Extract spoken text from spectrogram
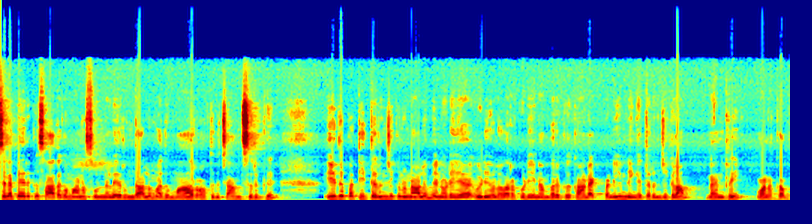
சில பேருக்கு சாதகமான சூழ்நிலை இருந்தாலும் அது மாறுறதுக்கு சான்ஸ் இருக்குது இதை பற்றி தெரிஞ்சுக்கணுன்னாலும் என்னுடைய வீடியோவில் வரக்கூடிய நம்பருக்கு காண்டாக்ட் பண்ணியும் நீங்கள் தெரிஞ்சுக்கலாம். நன்றி வணக்கம்.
